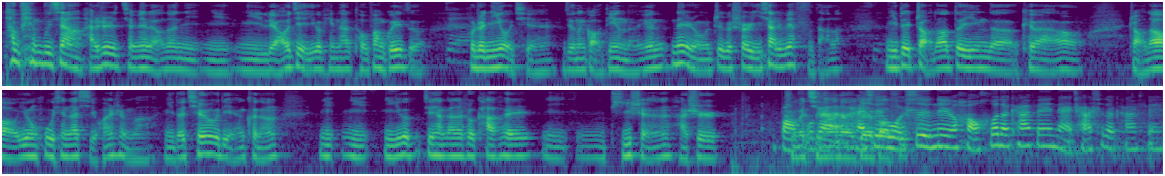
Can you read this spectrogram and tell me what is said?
它并不像还是前面聊的，你你你了解一个平台投放规则，对，或者你有钱你就能搞定的，因为内容这个事儿一下就变复杂了。你得找到对应的 KOL，找到用户现在喜欢什么，你的切入点可能，你你你一个就像刚才说咖啡，你你提神还是什么其他的？还是我是那种好喝的咖啡，奶茶式的咖啡。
